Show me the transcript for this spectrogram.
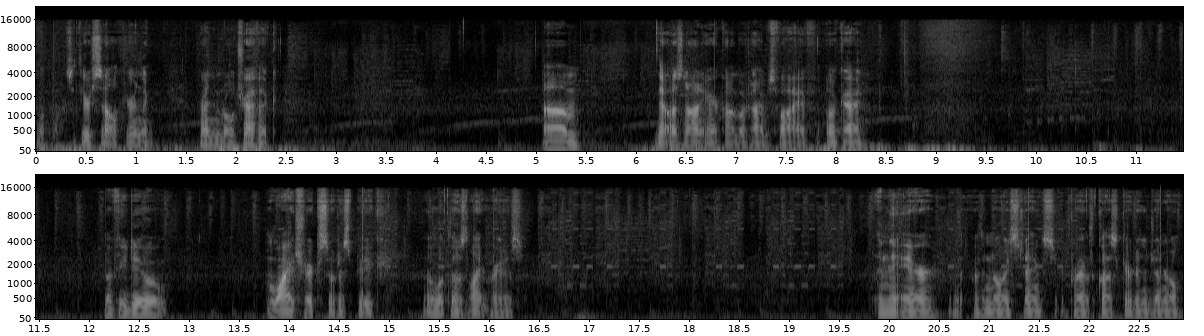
well, with yourself. You're in the right in the middle of traffic. Um, that was not an air combo times five. Okay. But if you do Y tricks, so to speak. Oh, look at those light rays. in the air with, with noise tanks, probably with classic characters in general.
